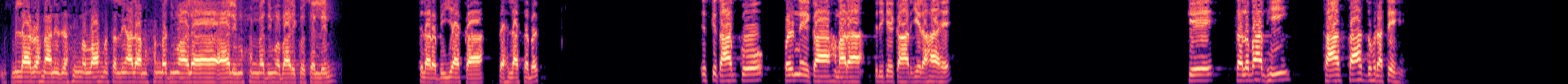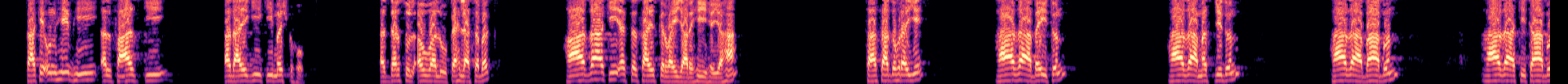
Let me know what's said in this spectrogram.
بسم اللہ الرحمن الرحیم. اللہم صلی علی محمد وعلی آل محمد وبارک وسلم. صلح ربیہ کا پہلا سبق. اس کتاب کو پڑھنے کا ہمارا طریقہ کار یہ رہا ہے کہ طلبہ بھی ساتھ ساتھ دہراتے ہیں تاکہ انہیں بھی الفاظ کی ادائیگی کی مشق ہو۔ الدرس الاول، پہلا سبق۔ ہاضا کی ایکسرسائز کروائی جا رہی ہے یہاں۔ ساتھ ساتھ دہرائیے۔ ہاضا بیتن ہاضا مسجد ہاضا بابن ہاضا کتاب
